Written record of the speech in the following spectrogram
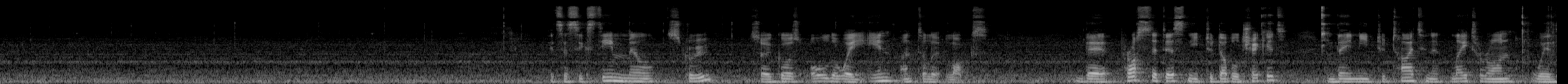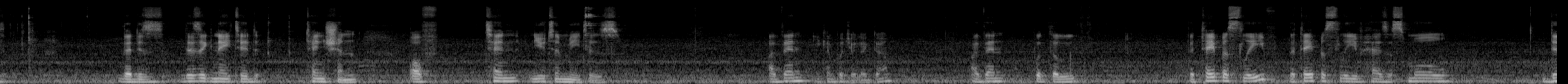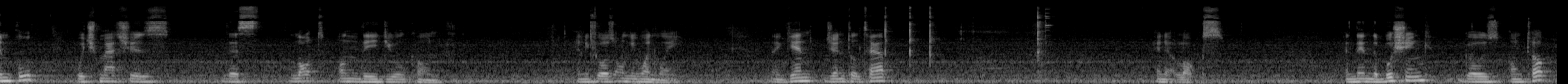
It's a 16 mil screw so it goes all the way in until it locks. The prosthetists need to double check it and they need to tighten it later on with the des designated tension of 10 newton meters. I then you can put your leg down I then put the the taper sleeve. The taper sleeve has a small dimple which matches this lot on the dual cone. And it goes only one way. Again gentle tap. And it locks. And then the bushing goes on top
